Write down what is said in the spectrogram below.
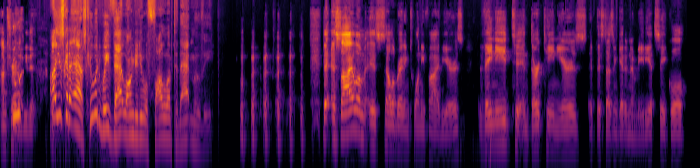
I'm sure Who- it'll be the. I just got to ask, who would wait that long to do a follow up to that movie? the Asylum is celebrating 25 years. They need to, in 13 years, if this doesn't get an immediate sequel,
